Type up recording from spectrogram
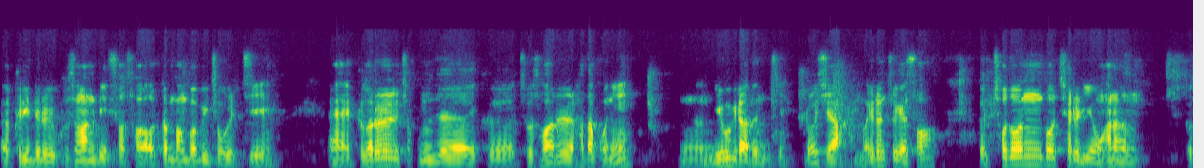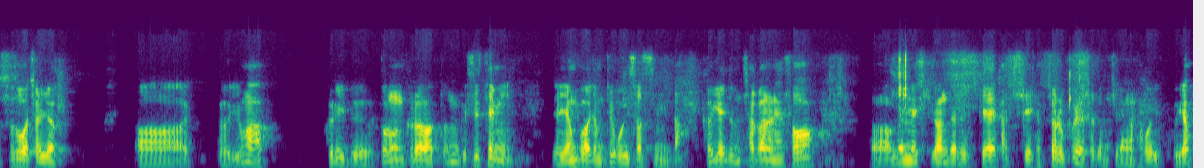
어, 그리드를 구성하는 데 있어서 어떤 방법이 좋을지 예, 그거를 조금 이제 그 조사를 하다 보니 음, 미국이라든지 러시아 뭐 이런 쪽에서 그 초전도체를 이용하는 그 수소 전력 어, 그 융합 그리드 또는 그런 어떤 그 시스템이 연구가 좀 되고 있었습니다. 거기에 좀 착안을 해서 어, 몇몇 기관들께 같이 협조를 구해서 좀 진행을 하고 있고요.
